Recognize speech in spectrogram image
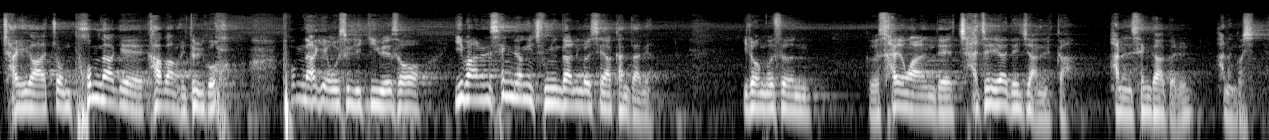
자기가 좀 폼나게 가방을 들고 폼나게 옷을 입기 위해서 이 많은 생명이 죽는다는 걸 생각한다면 이런 것은 그 사용하는데 자제해야 되지 않을까 하는 생각을 하는 것입니다.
